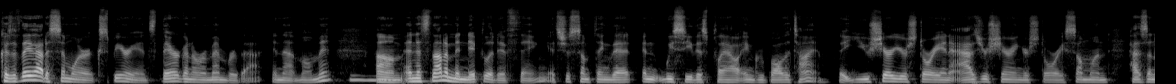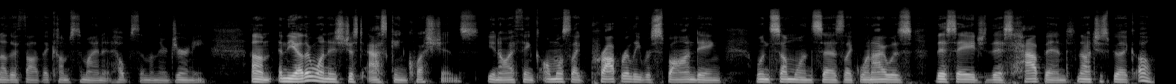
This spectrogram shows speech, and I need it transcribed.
because if they've had a similar experience, they're going to remember that in that moment. Mm-hmm. Um, and it's not a manipulative thing. It's just something that, and we see this play out in group all the time, that you share your story, and as you're sharing your story, someone has another thought that comes to mind. And it helps them on their journey. Um, and the other one is just asking questions. You know, I think almost like properly responding when someone says, like, when I was this age, this happened, not just be like, oh,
